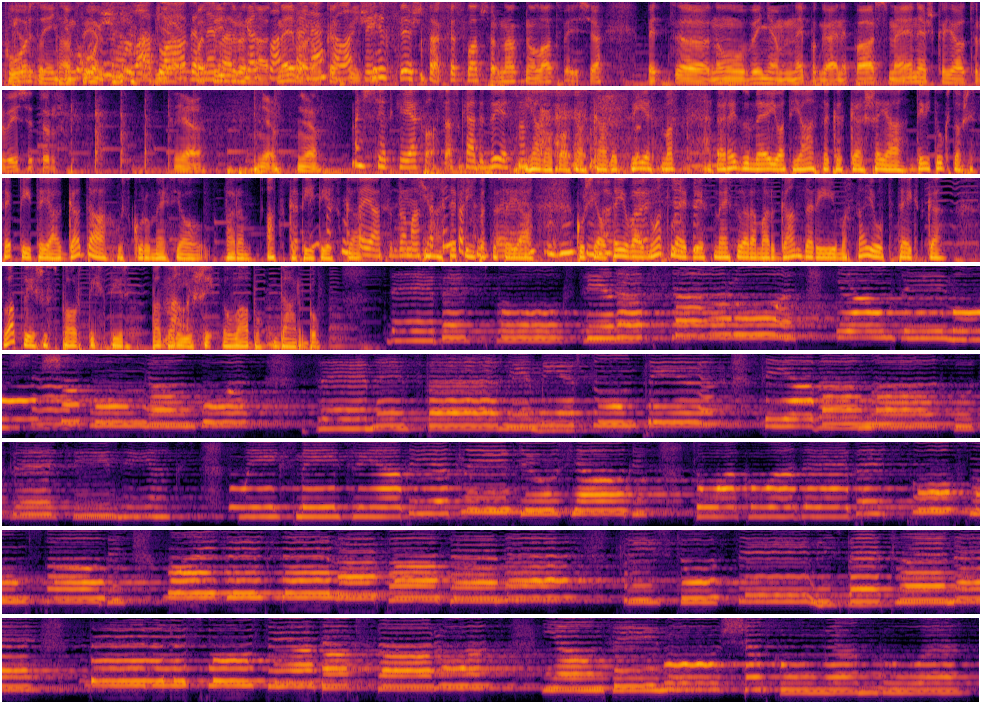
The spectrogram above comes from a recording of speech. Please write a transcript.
porziņu, un ko viņš pat izrunāt nevar, kas viņš ir. Tieši tā, kas labs var nākt no Latvijas, jā. Ja? Bet nu, viņam nepagāja ne pāris mēneši, ka jau tur visi tur. Jā, jā. jā. Man šķiet, ka jāklausās kāda dziesma. Jā, noklausās kāda dziesma. Rezumējot, jāsaka, ka šajā 2007. gadā, uz kuru mēs jau varam atskatīties, 17. Kā, domā, jā, 17. 17. Mhm. kurš jau te jau vai noslēdzies, mēs varam ar gandarījuma sajūtu teikt, ka latviešu sportisti ir padarījuši labu darbu. Un prieks, dievam atgūts grēcinieks. Līgsmīgi dziediet līdz jūs ļaudis, to, ko debes spūks mums paudis, lai dzird zemē pazemē. Kristus dzimis Betlēmē, debes būsiet apstārots, jaundzimušam kungam gods.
